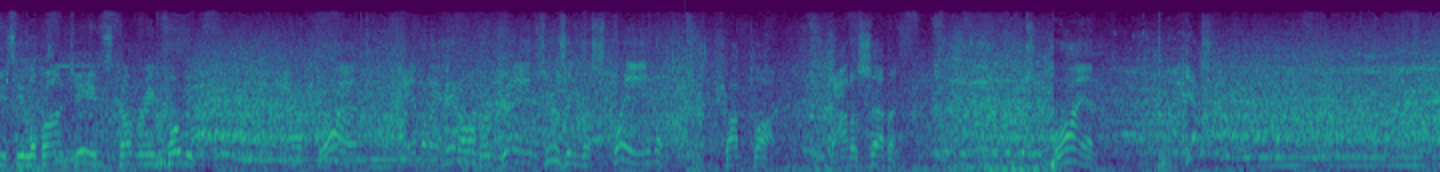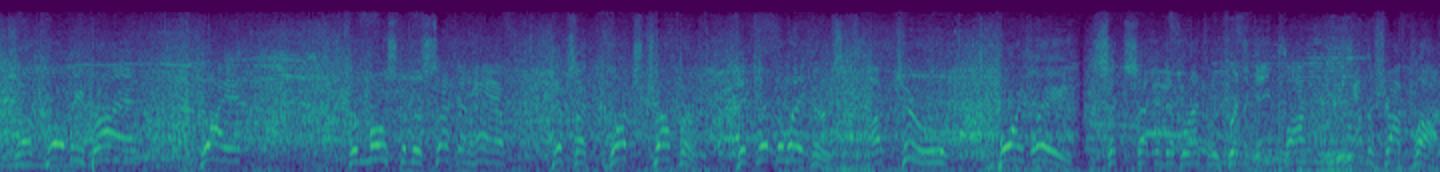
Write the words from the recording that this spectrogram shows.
You see LeBron James covering Kobe. And Bryant able to hit over James using the screen. Shot clock down to seven. Bryant. Yes. So Kobe Bryant, quiet for most of the second half, hits a clutch jumper to give the Lakers a two-point lead. Six-second differential between the game clock and the shot clock.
